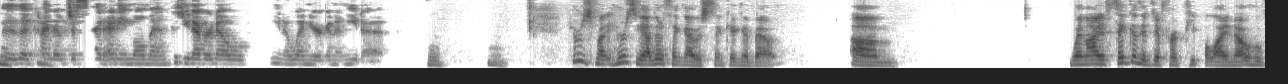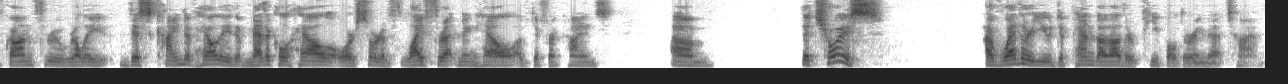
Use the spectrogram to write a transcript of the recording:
mm-hmm. the, the, kind of just at any moment because you never know you know when you're going to need it mm-hmm. here's my here's the other thing i was thinking about um, when I think of the different people I know who've gone through really this kind of hell, either medical hell or sort of life threatening hell of different kinds, um, the choice of whether you depend on other people during that time,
